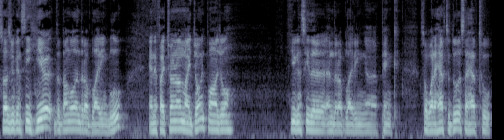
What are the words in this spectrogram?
So as you can see here, the dongle ended up lighting blue. And if I turn on my joint module, you can see that it ended up lighting uh, pink. So what I have to do is I have to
